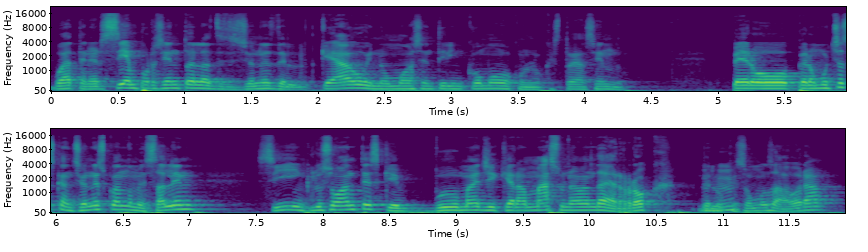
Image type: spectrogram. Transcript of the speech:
voy a tener 100% de las decisiones de lo que hago y no me voy a sentir incómodo con lo que estoy haciendo. Pero, pero muchas canciones cuando me salen, sí, incluso antes que Voodoo Magic era más una banda de rock de lo que somos ahora,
